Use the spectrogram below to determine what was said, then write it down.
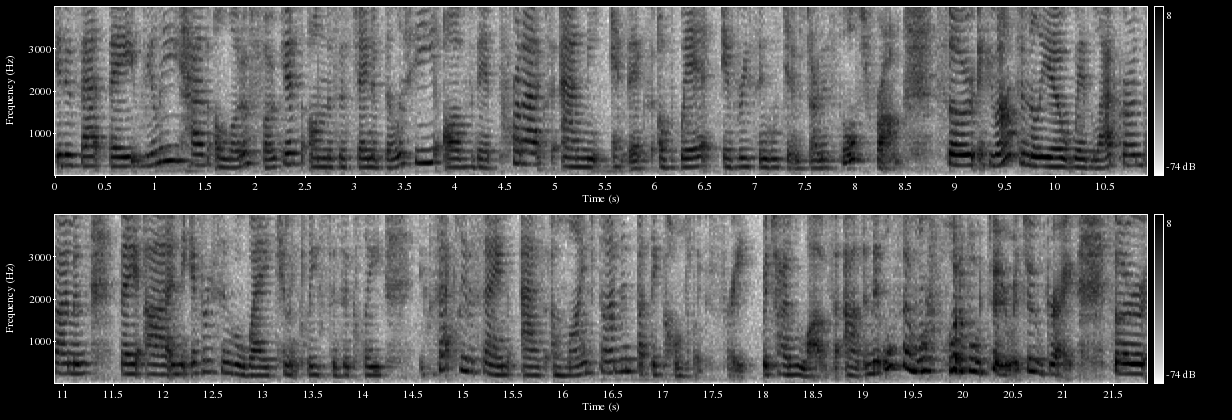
It is that they really have a lot of focus on the sustainability of their products and the ethics of where every single gemstone is sourced from. So if you aren't familiar with lab grown diamonds, they are in every single way chemically, physically, exactly the same as a mined diamond, but they're conflict free, which I love. Uh, and they're also more affordable too, which is great. So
